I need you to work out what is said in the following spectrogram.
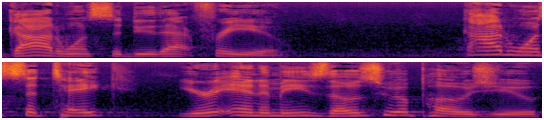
God wants to do that for you. God wants to take your enemies, those who oppose you,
